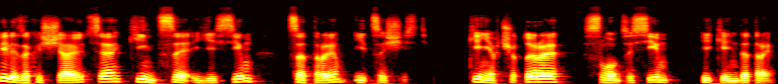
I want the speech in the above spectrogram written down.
Білі захищаються, кінь С Е7, С3 і С6. Кінь F4, слон С7 і кінь Д3.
